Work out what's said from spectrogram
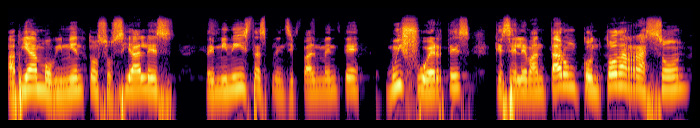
había movimientos sociales, feministas principalmente, muy fuertes, que se levantaron con toda razón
